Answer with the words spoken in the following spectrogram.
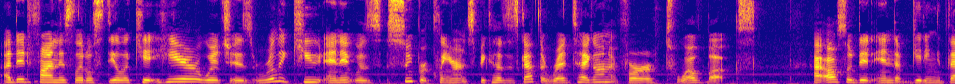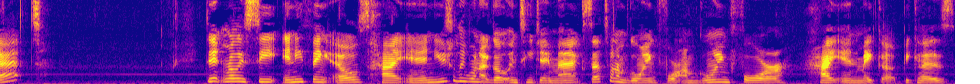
I did find this little Stila kit here, which is really cute and it was super clearance because it's got the red tag on it for 12 bucks. I also did end up getting that. Didn't really see anything else high end. Usually when I go in TJ Maxx, that's what I'm going for. I'm going for high end makeup because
